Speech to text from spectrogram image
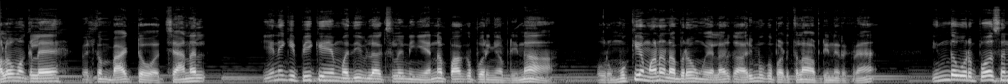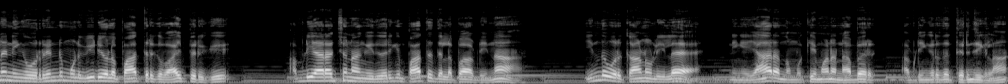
ஹலோ மக்களே welcome back to our channel. இன்றைக்கி பிகேஎம் மதி விலாக்ஸில் நீங்கள் என்ன பார்க்க போகிறீங்க அப்படின்னா ஒரு முக்கியமான நபரை உங்கள் எல்லாருக்கும் அறிமுகப்படுத்தலாம் அப்படின்னு இருக்கிறேன். இந்த ஒரு பர்சனை நீங்கள் ஒரு ரெண்டு மூணு வீடியோவில் பார்த்துருக்க வாய்ப்பு இருக்குது அப்படி யாராச்சும் நாங்கள் இது வரைக்கும் பார்த்ததில்லப்பா அப்படின்னா இந்த ஒரு காணொளியில் நீங்கள் யார் அந்த முக்கியமான நபர் அப்படிங்கிறத தெரிஞ்சுக்கலாம்.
